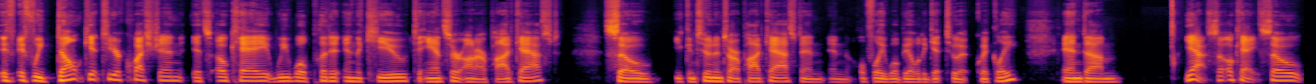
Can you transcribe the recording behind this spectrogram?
if if we don't get to your question, it's okay. We will put it in the queue to answer on our podcast. So you can tune into our podcast and and hopefully we'll be able to get to it quickly. And um yeah, so okay. So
